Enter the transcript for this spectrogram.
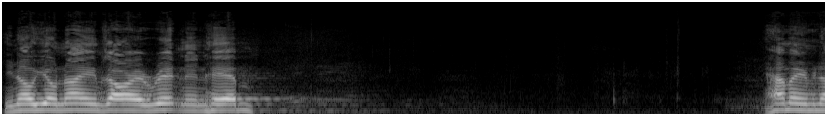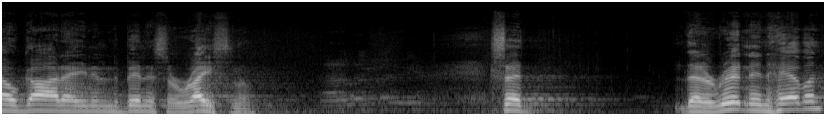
You know your name's already written in heaven? How many of you know God ain't in the business of erasing them? Said that are written in heaven,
